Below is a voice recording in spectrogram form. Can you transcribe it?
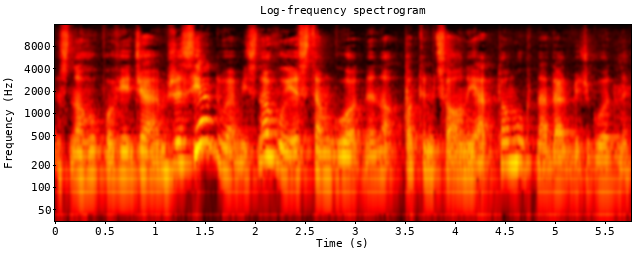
Znowu powiedziałem, że zjadłem i znowu jestem głodny. No, po tym, co on jadł, to mógł nadal być głodny.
